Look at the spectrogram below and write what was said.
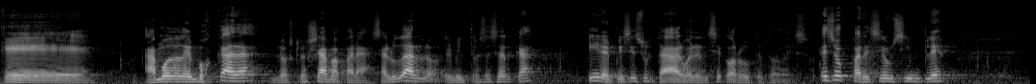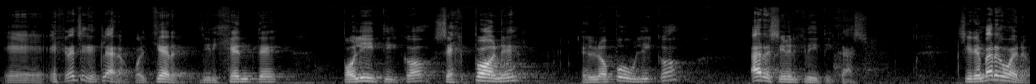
que a modo de emboscada los, llama para saludarlo, el ministro se acerca y le empieza a insultar, bueno, dice corrupto todo eso. Eso parecía un simple eh, escrache que, claro, cualquier dirigente político se expone en lo público a recibir críticas. Sin embargo, bueno,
